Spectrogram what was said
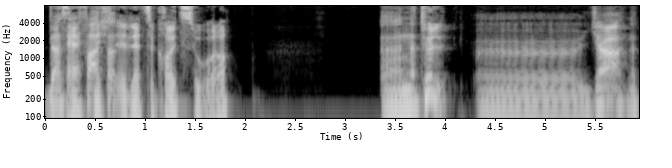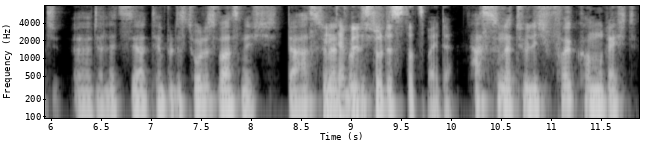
das? Nicht, Vater... äh, letzte Kreuzzug, oder? Äh, natürlich. Äh, ja, äh, der letzte Jahr Tempel des Todes war es nicht. Da hast du Nee, natürlich Tempel des Todes ist der zweite. hast du natürlich vollkommen recht.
